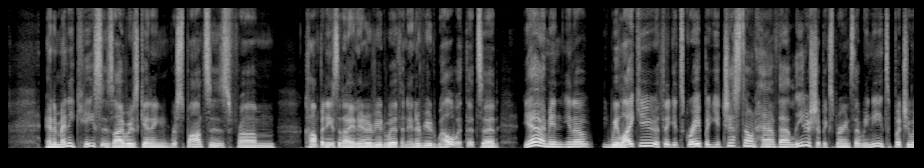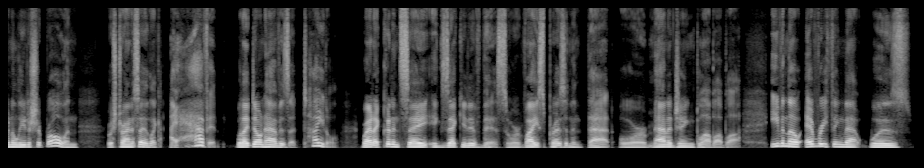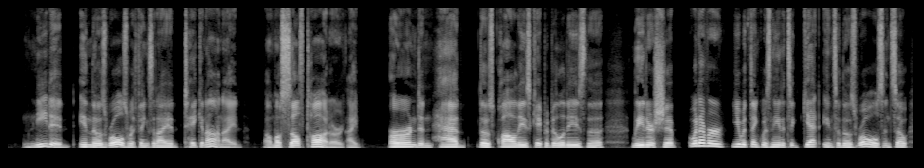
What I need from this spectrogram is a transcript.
And in many cases, I was getting responses from companies that I had interviewed with and interviewed well with that said, yeah, I mean, you know, we like you, I think it's great, but you just don't have that leadership experience that we need to put you in a leadership role. And was trying to say, like, I have it. What I don't have is a title, right? I couldn't say executive this or vice president that or managing blah, blah, blah. Even though everything that was needed in those roles were things that I had taken on. I almost self taught or I earned and had those qualities, capabilities, the leadership, whatever you would think was needed to get into those roles. And so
